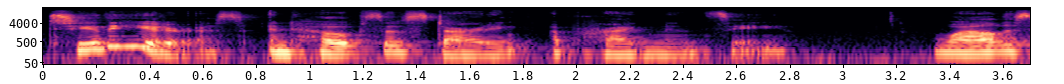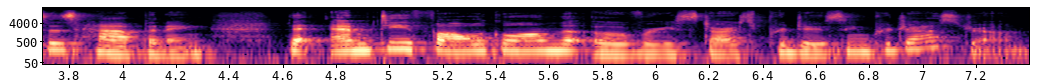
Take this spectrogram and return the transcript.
to the uterus in hopes of starting a pregnancy. While this is happening, the empty follicle on the ovary starts producing progesterone.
